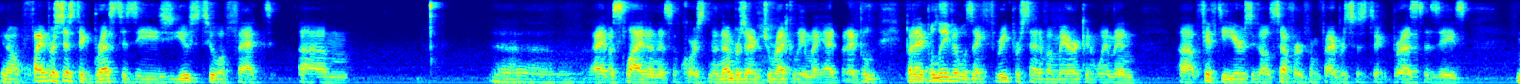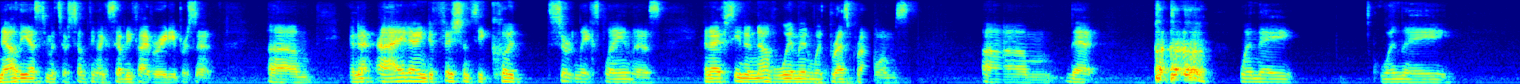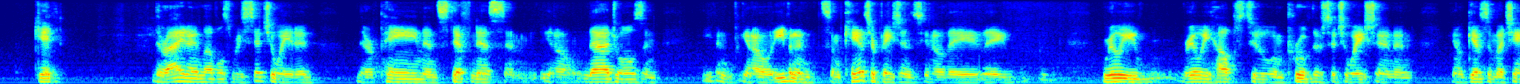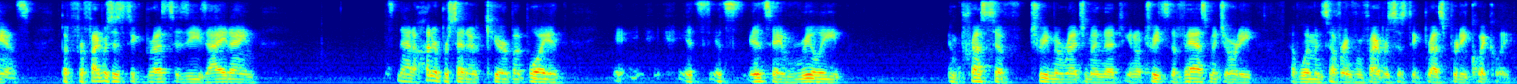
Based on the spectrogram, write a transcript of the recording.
you know, fibrocystic breast disease used to affect. Um, uh, I have a slide on this, of course. And the numbers aren't directly in my head, but I be, but I believe it was like three percent of American women uh, 50 years ago suffered from fibrocystic breast disease. Now the estimates are something like 75 or 80 percent. Um, and iodine deficiency could certainly explain this. And I've seen enough women with breast problems um, that when they when they get their iodine levels resituated, their pain and stiffness and you know nodules and even you know even in some cancer patients, you know they they really really helps to improve their situation and you know gives them a chance. But for fibrocystic breast disease, iodine it's not 100% a cure, but boy, it, it, it's it's it's a really impressive treatment regimen that you know treats the vast majority of women suffering from fibrocystic breast pretty quickly.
